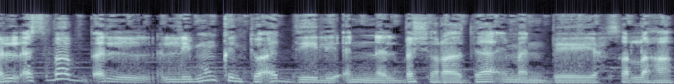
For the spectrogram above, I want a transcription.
الأسباب ال- اللي ممكن تؤدي لأن البشرة دائما بيحصل لها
